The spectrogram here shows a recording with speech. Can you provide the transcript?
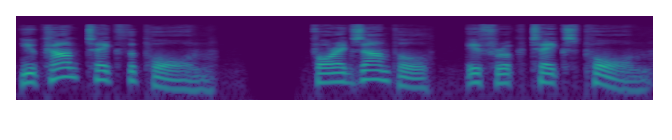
You can't take the pawn. For example, if rook takes pawn.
